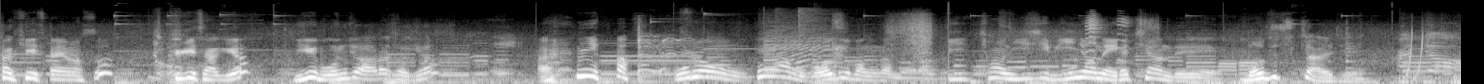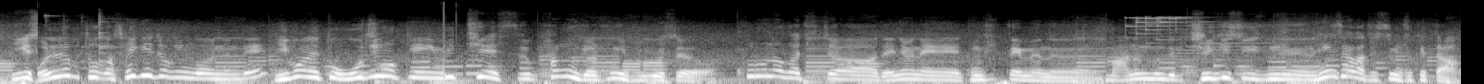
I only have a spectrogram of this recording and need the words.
자기 닮았어? 그게 자기야? 이게 뭔지 알아 자기야? 아니야 보령 해양 머드 박람회라고 2022년에 개최한대 머드 축제 알지? 알죠? 이게 원래부터가 세계적인 거였는데 이번에 또 오징어 게임 BTS 한국 열풍이 불고 있어요 코로나가 진짜 내년에 종식되면은 많은 분들이 즐길 수 있는 행사가 됐으면 좋겠다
